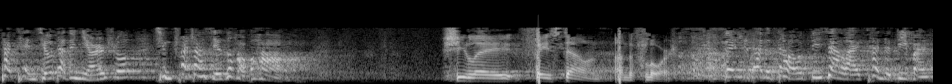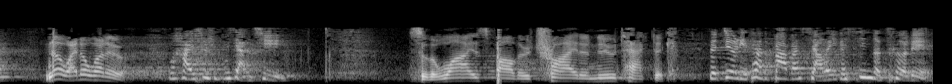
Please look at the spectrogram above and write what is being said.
”她恳求她的女儿说：“请穿上鞋子好不好 She lay face down on the floor.？” 但是她的头低下来看着地板， No, I don't want to. 我还是不想去。 So the wise father tried a new tactic. 在这里，她的爸爸想了一个新的策略。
